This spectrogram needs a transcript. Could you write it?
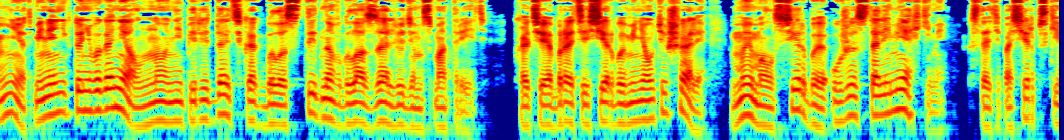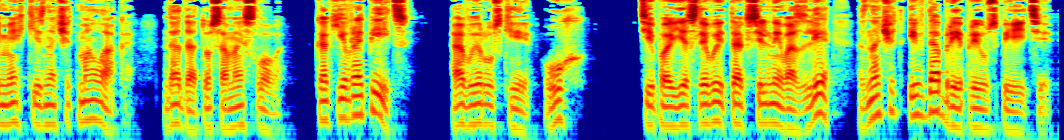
Нет, меня никто не выгонял, но не передать, как было стыдно в глаза людям смотреть. Хотя братья-сербы меня утешали. Мы, мол, сербы уже стали мягкими. Кстати, по-сербски «мягкий» значит «малака». Да-да, то самое слово. Как европейцы. А вы, русские, ух. Типа, если вы так сильны во зле, значит и в добре преуспеете.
